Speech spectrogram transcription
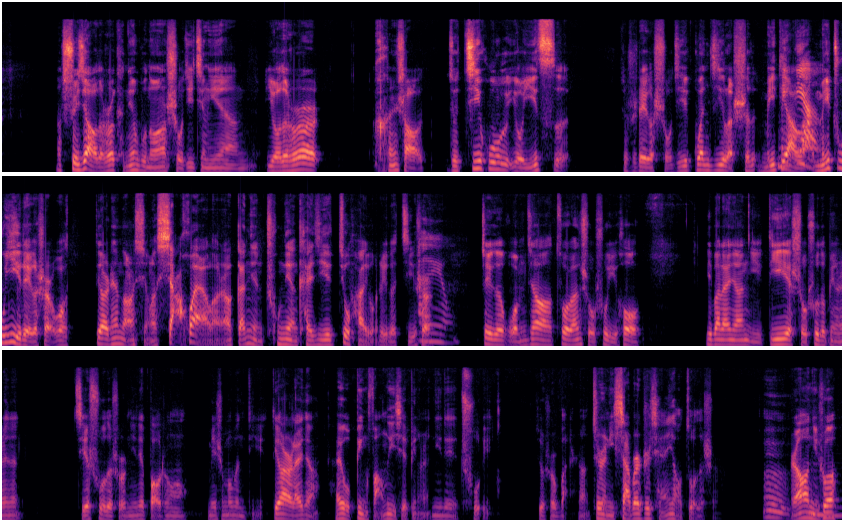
那睡觉的时候肯定不能手机静音啊，有的时候很少，就几乎有一次，就是这个手机关机了，实在没电了，没电了没注意这个事儿，我第二天早上醒了吓坏了，然后赶紧充电开机，就怕有这个急事儿。这个我们叫做完手术以后，一般来讲，你第一手术的病人结束的时候，你得保证没什么问题；第二来讲，还有病房的一些病人，你得处理，就是晚上，这是你下班之前要做的事儿。嗯，然后你说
